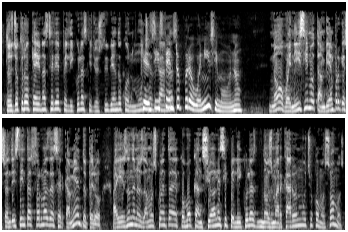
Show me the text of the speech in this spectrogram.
Entonces yo creo que hay una serie de películas que yo estoy viendo con muchas ganas. Que es distinto pero buenísimo, ¿o no? No, buenísimo también porque son distintas formas de acercamiento, pero ahí es donde nos damos cuenta de cómo canciones y películas nos marcaron mucho como somos.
